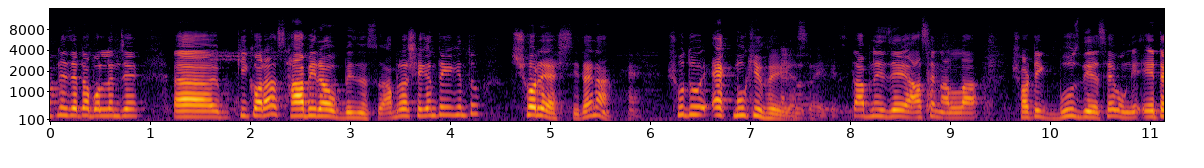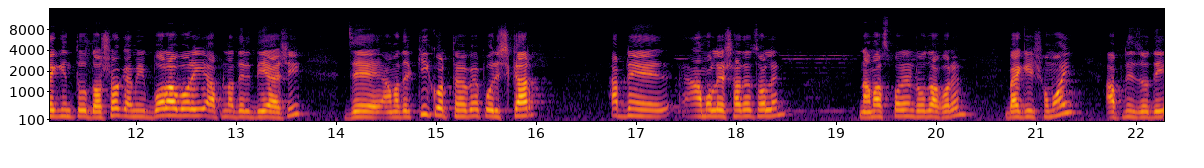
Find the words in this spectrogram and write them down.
আপনি যেটা বললেন যে কি করা? সাহাবিরাও বিজনেস আমরা সেখান থেকে কিন্তু সরে আসছি তাই না? শুধু একমুখী হয়ে গেছে। তা আপনি যে আছেন আল্লাহ সঠিক বুঝ দিয়েছে এবং এটা কিন্তু দর্শক আমি বরাবরই আপনাদের দিয়ে আসি যে আমাদের কি করতে হবে পরিষ্কার। আপনি আমলের সাথে চলেন নামাজ পড়েন রোজা করেন বাকি সময় আপনি যদি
